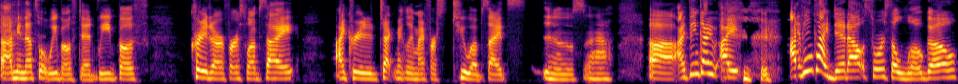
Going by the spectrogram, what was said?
I mean, that's what we both did. We both created our first website. I created technically my first two websites. Uh, uh, I think I, I, I think I did outsource a logo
